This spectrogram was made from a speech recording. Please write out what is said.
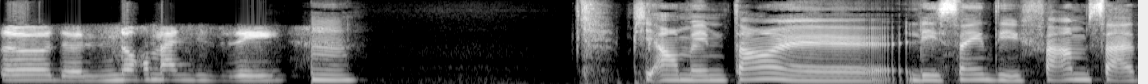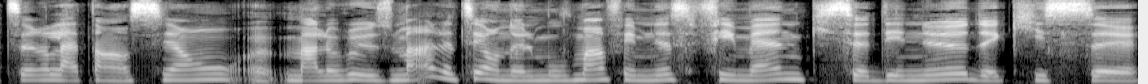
ça, de le normaliser. Puis en même temps, euh, les seins des femmes, ça attire l'attention. Euh, malheureusement, là, tu sais, on a le mouvement féministe Femen qui se dénude, qui se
